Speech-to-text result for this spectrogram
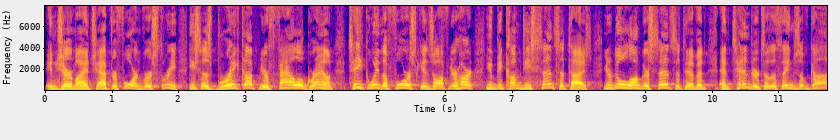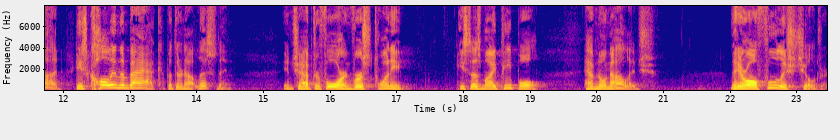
in Jeremiah chapter 4 and verse 3. He says, Break up your fallow ground, take away the foreskins off your heart. You've become desensitized. You're no longer sensitive and, and tender to the things of God. He's calling them back, but they're not listening. In chapter 4 and verse 20, he says, My people have no knowledge. They are all foolish children.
